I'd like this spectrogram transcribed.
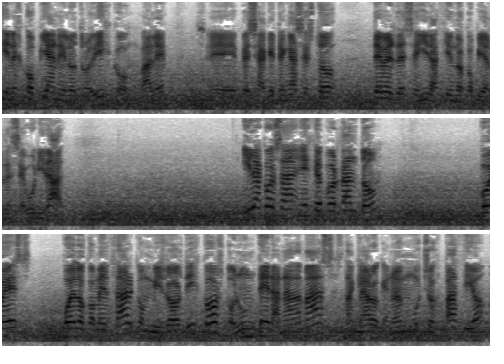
tienes copia en el otro disco, ¿vale? pese a que tengas esto, debes de seguir haciendo copias de seguridad. Y la cosa es que por tanto, pues puedo comenzar con mis dos discos, con un tera nada más, está claro que no es mucho espacio,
